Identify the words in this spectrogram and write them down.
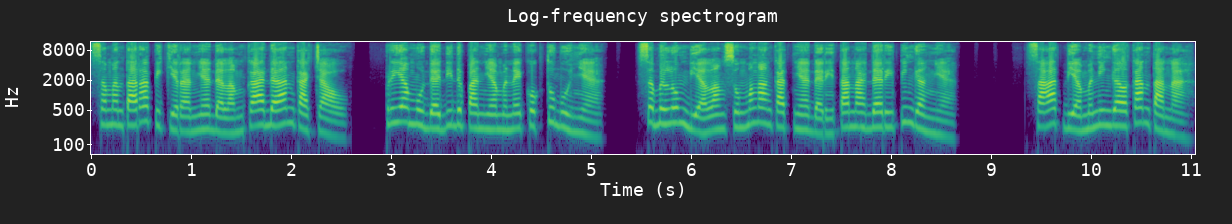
Sementara pikirannya dalam keadaan kacau, pria muda di depannya menekuk tubuhnya, sebelum dia langsung mengangkatnya dari tanah dari pinggangnya. Saat dia meninggalkan tanah,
